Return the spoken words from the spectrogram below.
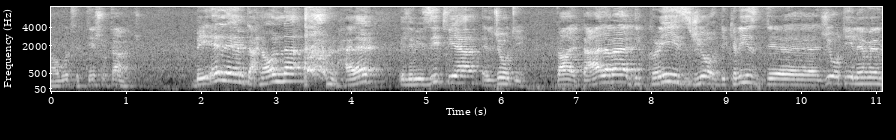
موجود في ال tissue damage. بيقل إمتى إحنا قلنا الحالات اللي بيزيد فيها ال GOT طيب تعالى بقى decrease G decrease GOT level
